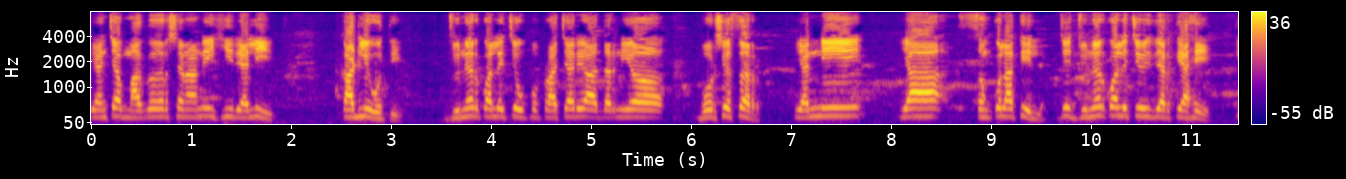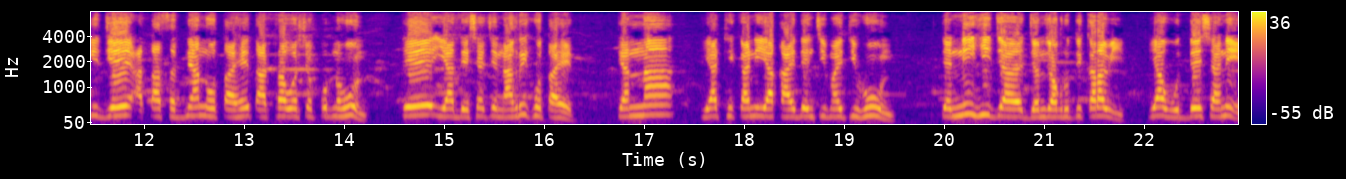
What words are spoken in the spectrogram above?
यांच्या मार्गदर्शनाने ही रॅली काढली होती. ज्युनियर कॉलेजचे उपप्राचार्य आदरणीय बोरशे सर यांनी या संकुलातील जे ज्युनियर कॉलेजचे विद्यार्थी आहे की जे आता सज्ञान होत आहेत अठरा वर्ष पूर्ण होऊन ते या देशाचे नागरिक होत आहेत त्यांना या ठिकाणी या कायद्यांची माहिती होऊन त्यांनी ही जनजागृती करावी या उद्देशाने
